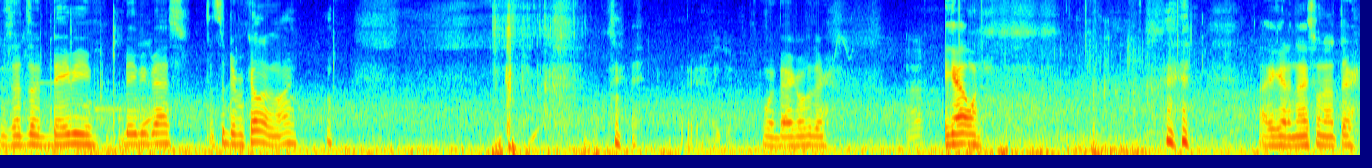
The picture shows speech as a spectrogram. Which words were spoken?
Is that the baby baby Yeah. bass? That's a different color than mine. Thank you. Went back over there. Huh? You got one. oh, you got a nice one out there.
